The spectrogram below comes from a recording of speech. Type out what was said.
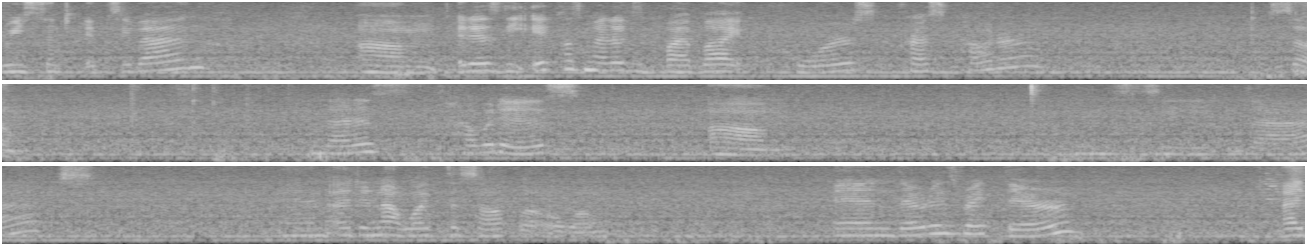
recent Ipsy bag. Um, it is the It Cosmetics Bye Bye Pores Press Powder. So that is how it is. Um, see that. And I did not wipe this off, but oh well. And there it is right there. I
